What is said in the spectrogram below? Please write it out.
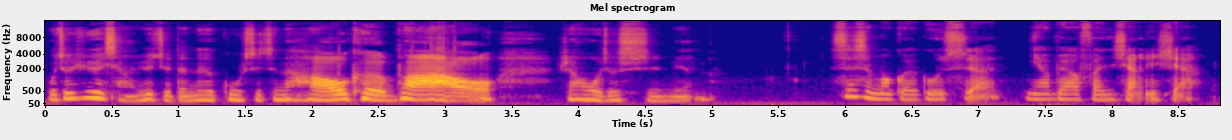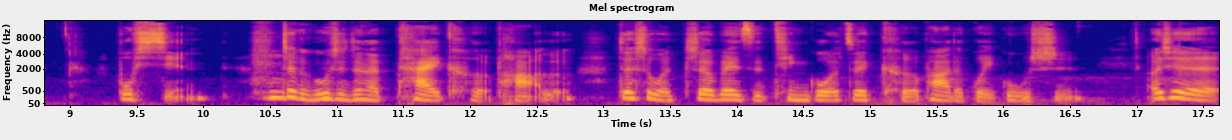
我就越想越觉得那个故事真的好可怕哦，然后我就失眠了。是什么鬼故事啊？你要不要分享一下？不行，这个故事真的太可怕了。这是我这辈子听过最可怕的鬼故事，而且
